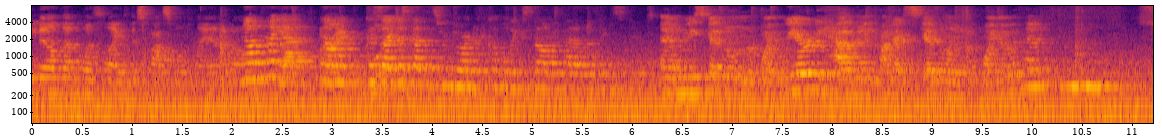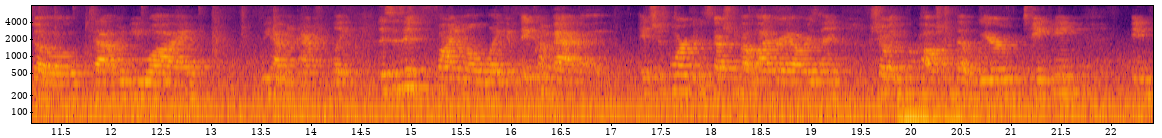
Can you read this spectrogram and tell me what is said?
emailed them with like this possible plan at all? No, not yet, no, Alright. because I just got this from Jordan a couple weeks ago and we've had other things to do. so. And we scheduled an appointment, we already have been in contact scheduling an appointment with him. So that would be why we haven't actually, like, this isn't final, like, if they come back, it's just more of a discussion about library hours and showing the precautions that we're taking in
